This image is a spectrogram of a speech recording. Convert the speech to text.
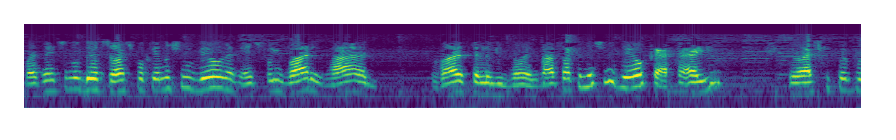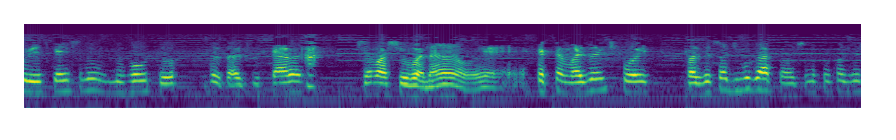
mas a gente não deu sorte porque não choveu, né? A gente foi em vários rádios, várias televisões lá, só que não choveu, cara. Aí eu acho que foi por isso que a gente não, não voltou. Esses caras ah. chamam a chuva, não. É. mas a gente foi fazer só divulgação, a gente não foi fazer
